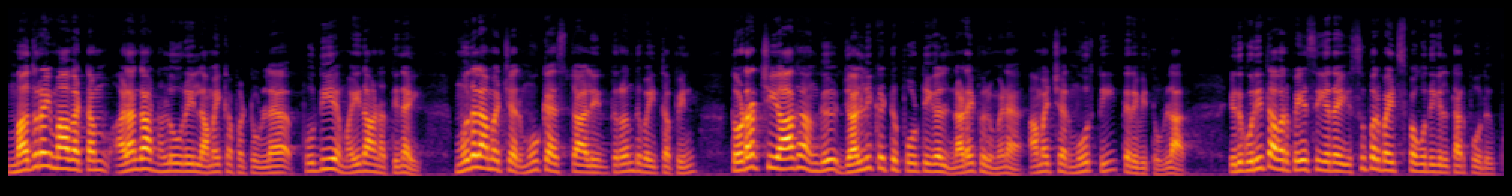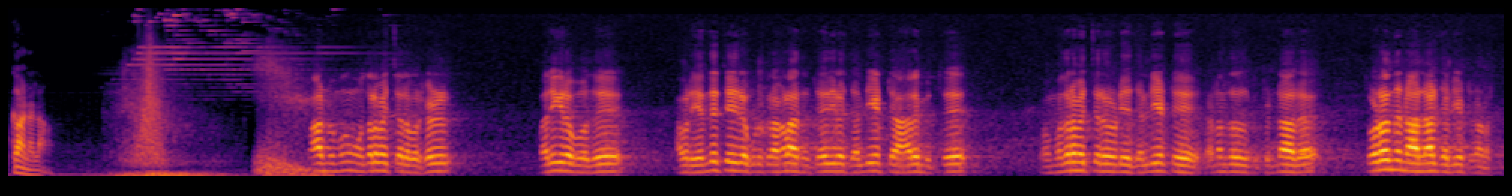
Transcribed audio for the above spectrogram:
மதுரை மாவட்டம் அலங்காநல்லூரில் அமைக்கப்பட்டுள்ள புதிய மைதானத்தினை முதலமைச்சர் மு க ஸ்டாலின் திறந்து வைத்த பின் தொடர்ச்சியாக அங்கு ஜல்லிக்கட்டு போட்டிகள் நடைபெறும் என அமைச்சர் மூர்த்தி தெரிவித்துள்ளார். இது குறித்து அவர் பேசியதை சூப்பர் பைட்ஸ் பகுதியில் தற்போது காணலாம். மாண்புமிகு முதலமைச்சர் அவர்கள் வருகிற போது அவர் எந்த தேதியில் கொடுக்குறாங்களோ அந்த தேதியில் ஜல்லிக்கட்டு ஆரம்பித்து முதலமைச்சருடைய ஜல்லியட்டு ஜல்லிக்கட்டு நடந்ததுக்கு பின்னால் தொடர்ந்து நாலு நாள் ஜல்லிக்கட்டு நடக்கும்.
